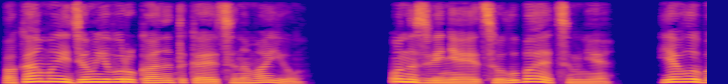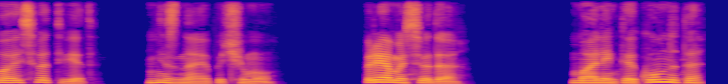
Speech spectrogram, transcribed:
Пока мы идем, его рука натыкается на мою. Он извиняется, улыбается мне. Я улыбаюсь в ответ, не знаю почему. Прямо сюда. Маленькая комната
